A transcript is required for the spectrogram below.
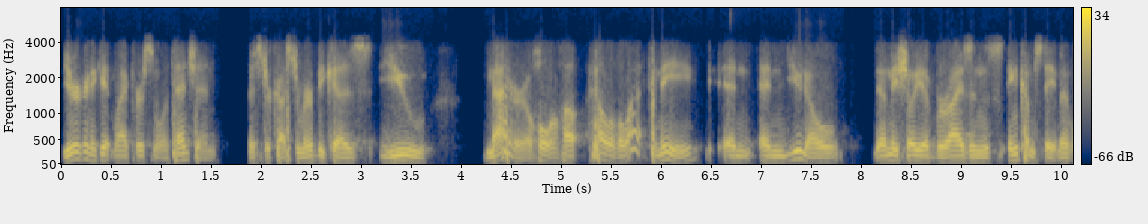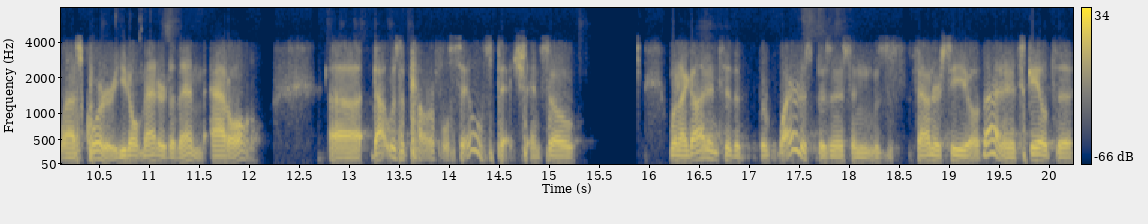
you're going to get my personal attention, Mr. Customer, because you matter a whole hell of a lot to me, and and you know let me show you Verizon's income statement last quarter. You don't matter to them at all. Uh, that was a powerful sales pitch. And so when I got into the, the wireless business and was founder CEO of that, and it scaled to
